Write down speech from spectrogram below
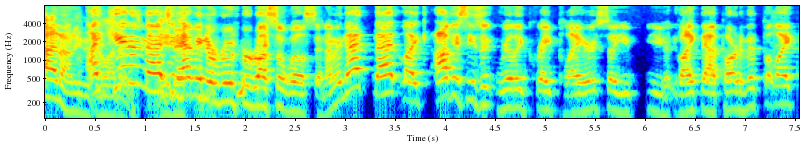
I don't even. I know can't imagine saying. having to root for Russell Wilson. I mean, that that like obviously he's a really great player, so you you like that part of it. But like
